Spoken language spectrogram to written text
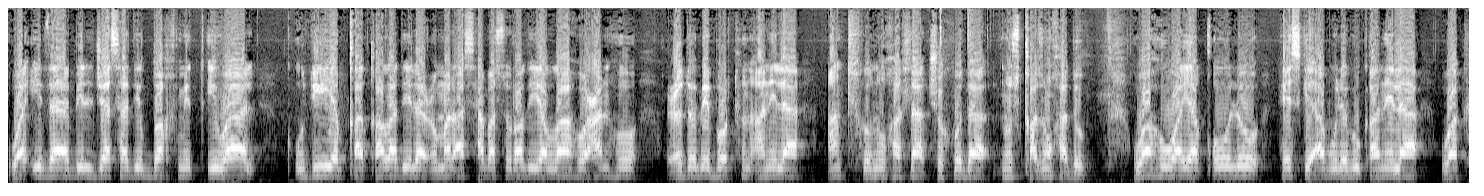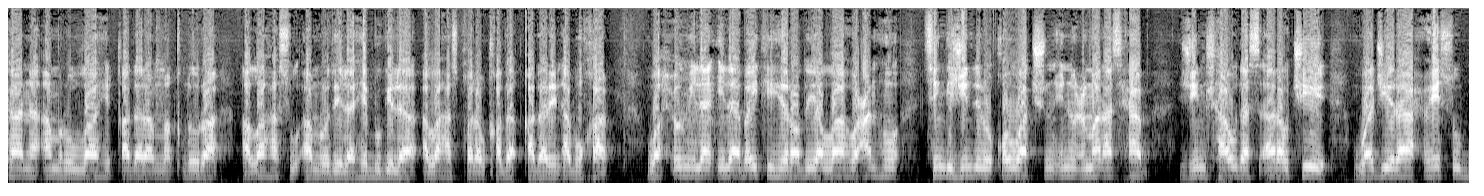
وإذا بالجسد الضخم الطوال قدية بقرقلة إلى عمر أصحاب رضي الله عنه عدوب بورتون أنيلا أنتلكو نوخاتلا تشوكودا نوس قازون خدوب وهو يقول هسكي أبو لبوك أنيلا وكان أمر الله قدرا مقدورا. الله سو أمر ديلا هبوغلا الله سقرب قدر أبو خا. وحمل إلى بيته رضي الله عنه. تنجي جندر قوات شن إنو عمر أصحاب. جن ثودس أرو چي وجراح هسو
